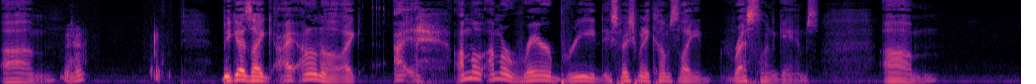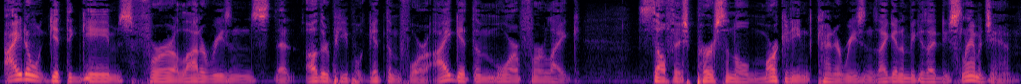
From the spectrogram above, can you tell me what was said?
Um, mm-hmm. because like I, I don't know, like I I'm a I'm a rare breed, especially when it comes to like wrestling games. Um, I don't get the games for a lot of reasons that other people get them for. I get them more for like selfish personal marketing kind of reasons. I get them because I do Slam Jam.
